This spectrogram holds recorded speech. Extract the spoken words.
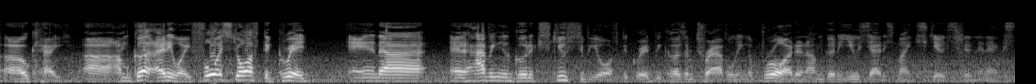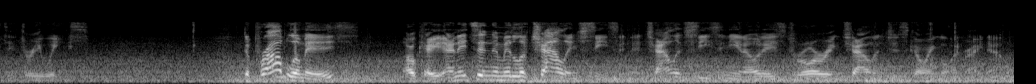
Okay uh, i'm good anyway forced off the grid and uh, and having a good excuse to be off the grid because I'm traveling abroad and I'm going to use that as my excuse for the next three weeks. The problem is, okay, and it's in the middle of challenge season, and challenge season, you know, there's drawing challenges going on right now.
